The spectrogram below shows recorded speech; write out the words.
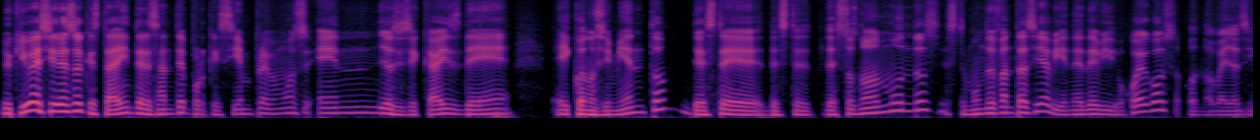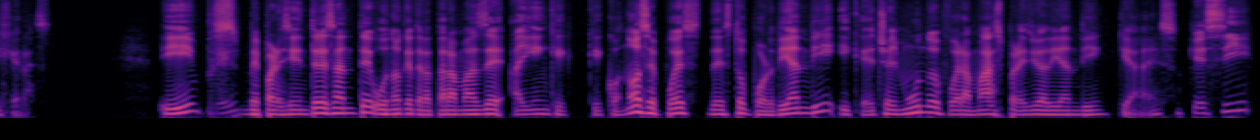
Lo que iba a decir eso que está interesante porque siempre vemos en los isekais de el conocimiento de, este, de, este, de estos nuevos mundos, este mundo de fantasía, viene de videojuegos o novelas ligeras. Y pues, me parecía interesante uno que tratara más de alguien que, que conoce pues de esto por D&D y que de hecho el mundo fuera más parecido a D&D que a eso. que sí,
